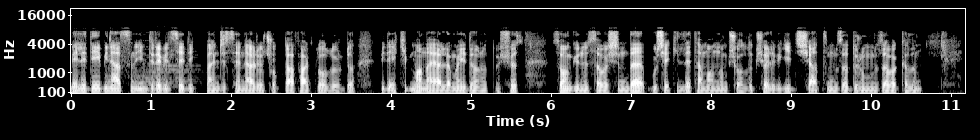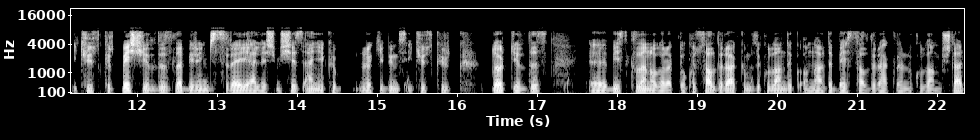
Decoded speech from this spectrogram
Belediye binasını indirebilseydik bence senaryo çok daha farklı olurdu. Bir de ekipman ayarlamayı da unutmuşuz. Son günün savaşında bu şekilde tamamlamış olduk. Şöyle bir gidişatımıza, durumumuza bakalım. 245 yıldızla birinci sıraya yerleşmişiz. En yakın rakibimiz 244 yıldız. Ee, biz klan olarak 9 saldırı hakkımızı kullandık. Onlar da 5 saldırı haklarını kullanmışlar.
